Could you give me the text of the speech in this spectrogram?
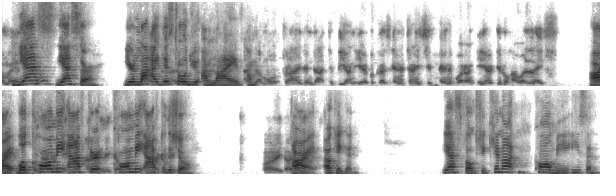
Am I Yes, yes, sir. You're live. I just told you I'm live. I I'm- got more pride than that to be on air because anytime you see anybody on air, they don't have a life. All right. Well, call me after. Call me after the show. All right. All right. Okay. Good. Yes, folks. You cannot call me. He said.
